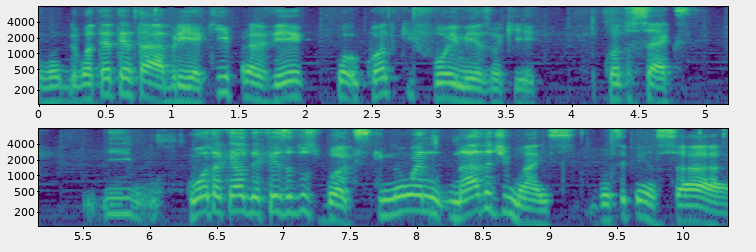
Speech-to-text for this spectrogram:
Eu vou, eu vou até tentar abrir aqui para ver quanto que foi mesmo aqui, quanto sacks. E contra aquela defesa dos Bucks, que não é nada demais. Você pensar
